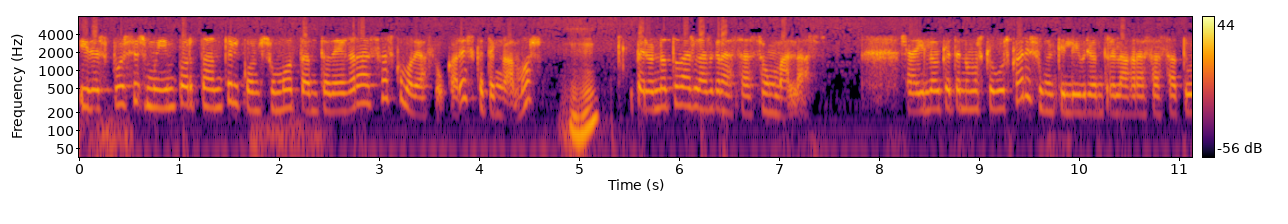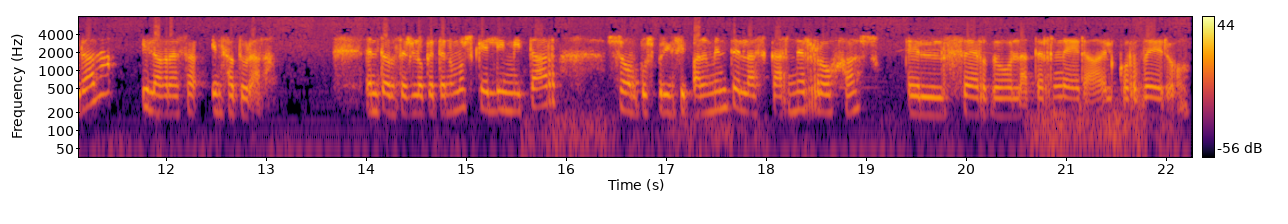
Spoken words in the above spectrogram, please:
Y después es muy importante el consumo tanto de grasas como de azúcares que tengamos. Pero no todas las grasas son malas. O sea, ahí lo que tenemos que buscar es un equilibrio entre la grasa saturada y la grasa insaturada. Entonces, lo que tenemos que limitar son pues principalmente las carnes rojas, el cerdo, la ternera, el cordero,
